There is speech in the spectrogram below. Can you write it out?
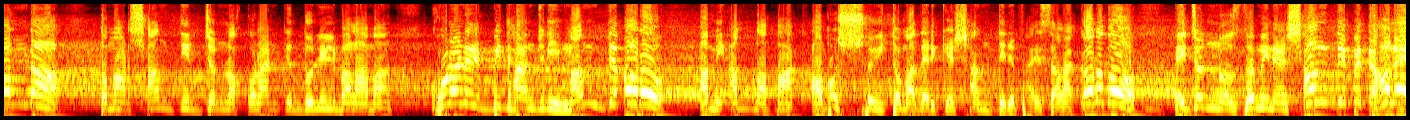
বান্দা। তোমার শান্তির জন্য কোরআনকে দলিল বানামান কোরআনের বিধান যদি মানতে পারো, আমি আল্লাহ পাক অবশ্যই তোমাদেরকে শান্তির ফয়সালা করব। এই জন্য জমিনে শান্তি পেতে হলে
